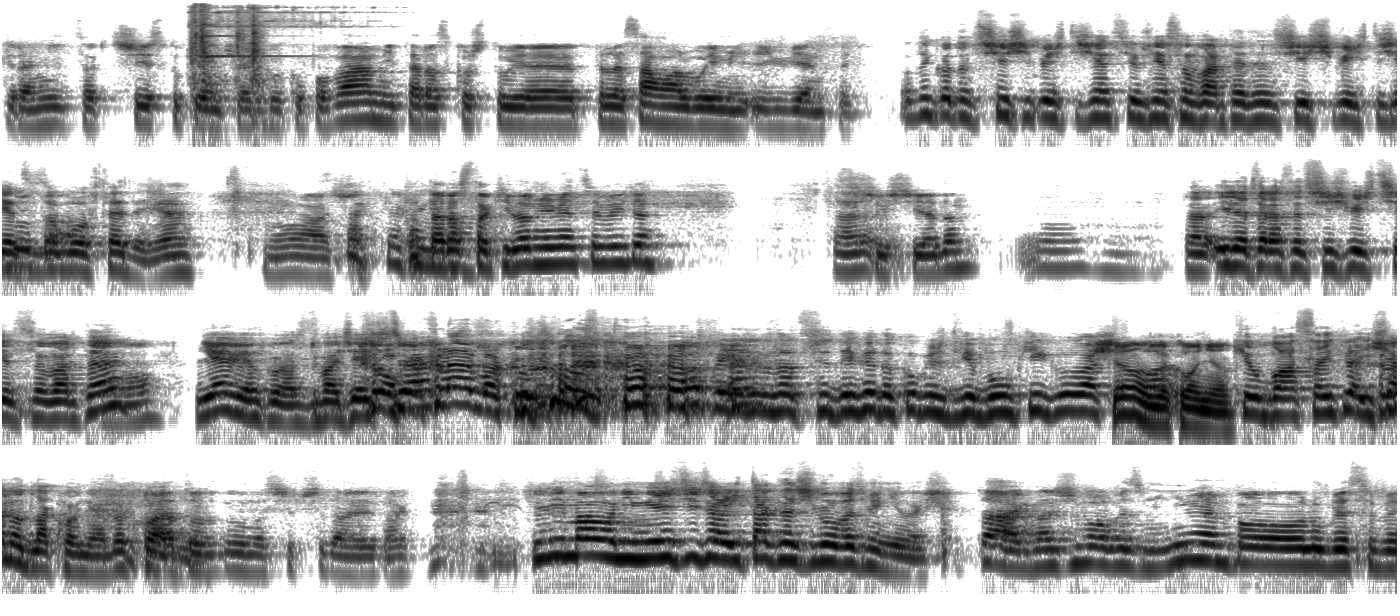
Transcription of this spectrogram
granicach 35 jak go kupowałem i teraz kosztuje tyle samo albo i i więcej. No tylko te 35 tysięcy już nie są warte te 35 tysięcy, No co tak. było wtedy, nie? No właśnie. Tak, To teraz to kilo mniej więcej wyjdzie? 31? Te- Ile teraz te 35 tysięcy są warte? No. Nie wiem, chyba z 20. Trochę chleba, kurwa. No, pieniądze za trzy dychy, to kupisz dwie bułki, kurwa, Siano dla konia. Kiełbasa i, i siano dla konia, A dokładnie. to u nas się przydaje, tak. Czyli mało nim jeździsz, ale i tak na zimowe zmieniłeś. Tak, na zimowy zmieniłem, bo lubię sobie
